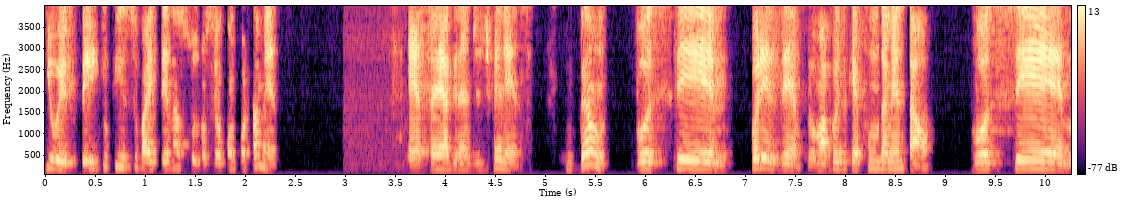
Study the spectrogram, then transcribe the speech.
e o efeito que isso vai ter no seu comportamento. Essa é a grande diferença. Então, você, por exemplo, uma coisa que é fundamental, você,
